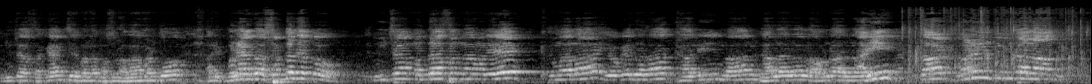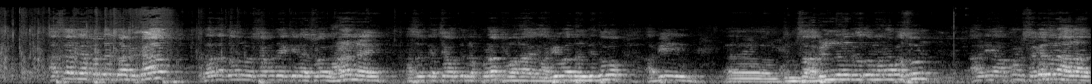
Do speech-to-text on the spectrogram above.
तुमच्या सगळ्यांचे मनापासून आभार मानतो आणि पुन्हा एकदा शब्द देतो. तुमच्या मतदारसंघामध्ये तुम्हाला योगेदादा खाली मान घालायला लावणार नाही. ताट म्हणून तुमचा लाभ असा ज्या पद्धतीचा विकास दादा दोन वर्षामध्ये केल्याशिवाय घडणार नाही असं त्याच्या वतीनं पुन्हा तुम्हाला अभिवादन देतो. अभि तुमचं अभिनंदन करतो मनापासून. आणि आपण सगळेजण आलात.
